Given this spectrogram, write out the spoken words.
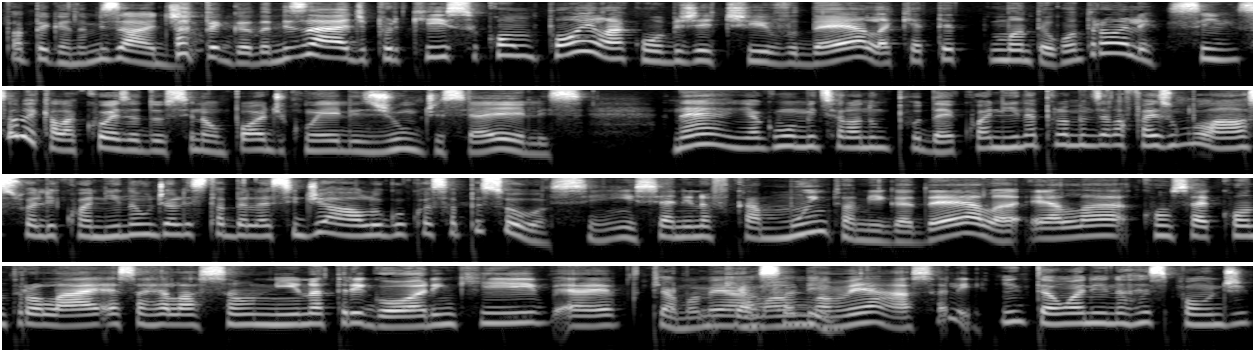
Tá pegando amizade. Tá pegando amizade, porque isso compõe lá com o objetivo dela, que é ter, manter o controle. Sim, sabe aquela coisa do se não pode com eles, junte-se a eles? Né? Em algum momento, se ela não puder com a Nina, pelo menos ela faz um laço ali com a Nina onde ela estabelece diálogo com essa pessoa. Sim, e se a Nina ficar muito amiga dela, ela consegue controlar essa relação Nina-Trigorin, que é, Que é uma que é ameaça uma, ali. uma ameaça ali. Então a Nina responde:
